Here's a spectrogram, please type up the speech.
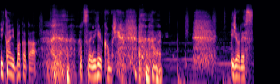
いかにバカかお伝えできるかもしれない。はい。以上です。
